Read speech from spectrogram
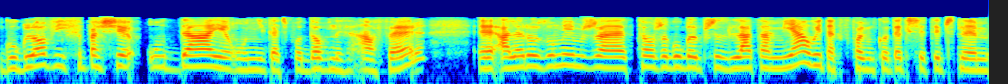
Google'owi chyba się udaje unikać podobnych afer, e, ale rozumiem, że to, że Google przez lata miał jednak w swoim kodeksie etycznym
